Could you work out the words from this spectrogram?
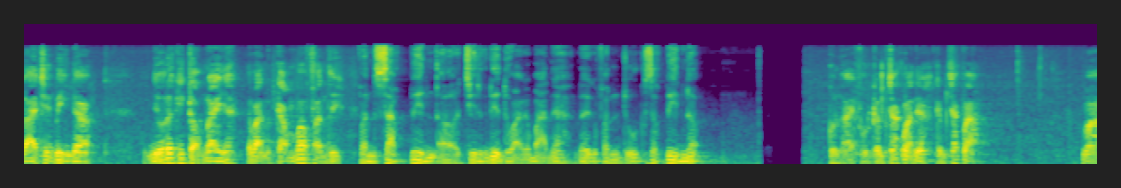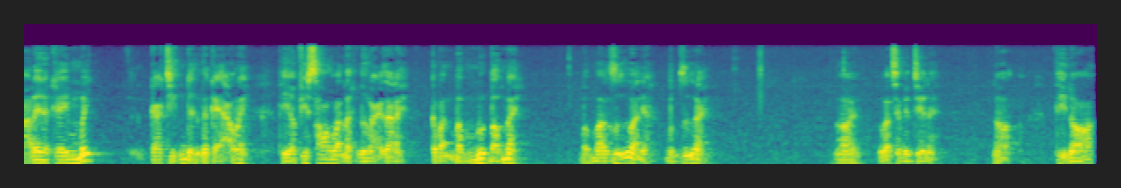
Là anh chị mình uh, nhớ lấy cái cổng này nhé. Các bạn cắm vào phần gì? Phần sạc pin ở trên cái điện thoại các bạn nhé. Đây cái phần chỗ sạc pin nữa. Của iPhone cắm chắc các bạn nhé. Cắm chắc vào. Và đây là cái mic K9 để chúng ta cái áo này. Thì ở phía sau các bạn lật ngược lại ra này. Các bạn bấm nút bấm này. Bấm vào giữ các bạn nhé. Bấm giữ này rồi các bạn xem bên trên này. Đó thì nó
